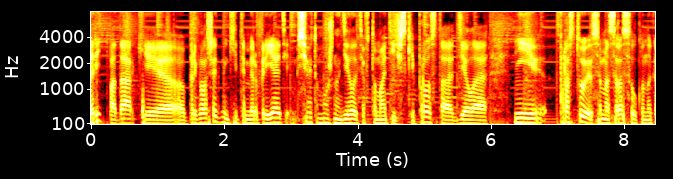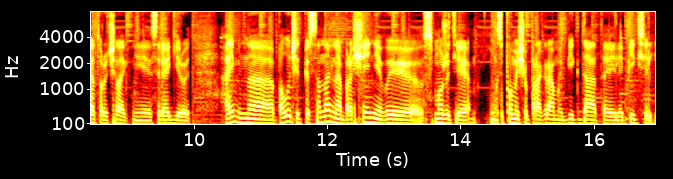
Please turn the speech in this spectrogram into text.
дарить подарки, приглашать на какие-то мероприятия, все это можно делать автоматически, просто делая не простую смс-рассылку, на которую человек не среагирует, а именно получит персональное обращение, вы сможете с помощью программы Big Data или Pixel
